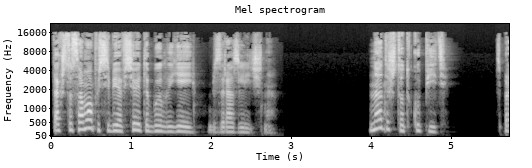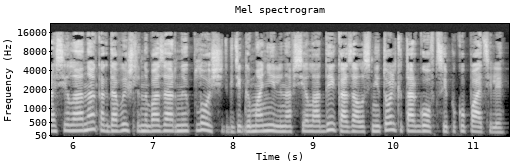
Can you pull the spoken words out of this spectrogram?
Так что само по себе все это было ей безразлично. «Надо что-то купить», — спросила она, когда вышли на базарную площадь, где гомонили на все лады, казалось, не только торговцы и покупатели,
